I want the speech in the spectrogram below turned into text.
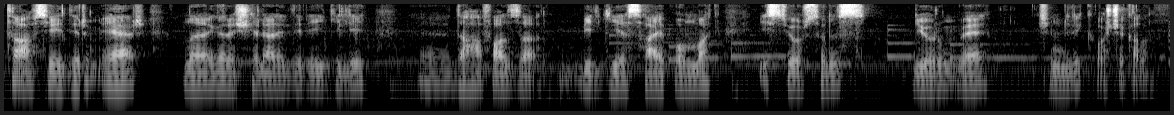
tavsiye ederim. Eğer Niagara Şelaleleri ile ilgili e, daha fazla bilgiye sahip olmak istiyorsanız diyorum ve şimdilik hoşçakalın.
